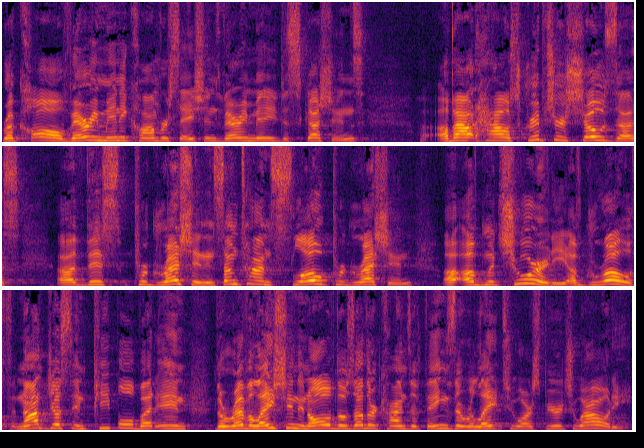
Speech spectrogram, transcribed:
recall very many conversations, very many discussions about how Scripture shows us uh, this progression and sometimes slow progression uh, of maturity, of growth, not just in people, but in the revelation and all of those other kinds of things that relate to our spirituality.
